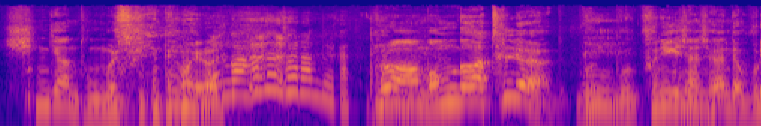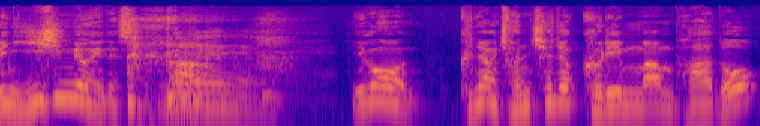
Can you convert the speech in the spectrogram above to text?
신기한 동물들인데 뭐 이런 뭔가 하는 사람들 같아요. 그럼 뭔가가 틀려요. 무- 네. 무- 분위기 자체가. 근데 우린 20명이 됐으니까 네. 이거 그냥 전체적 그림만 봐도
